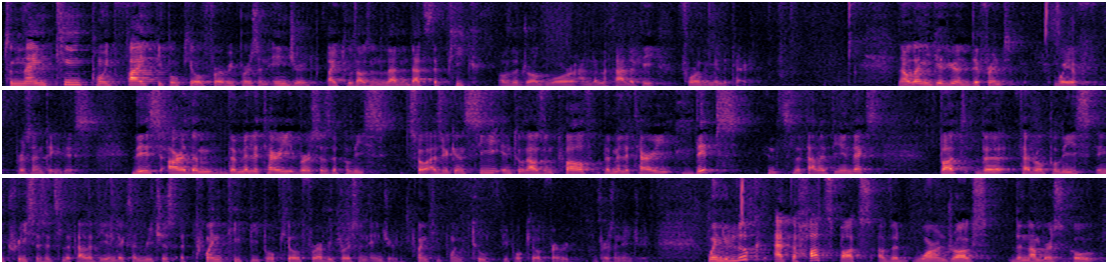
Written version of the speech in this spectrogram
to 19.5 people killed for every person injured by 2011. That's the peak of the drug war and the lethality for the military. Now, let me give you a different way of presenting this. These are the, the military versus the police. So, as you can see, in 2012, the military dips in its lethality index, but the federal police increases its lethality index and reaches a 20 people killed for every person injured, 20.2 people killed for every person injured. When you look at the hotspots of the war on drugs, the numbers go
